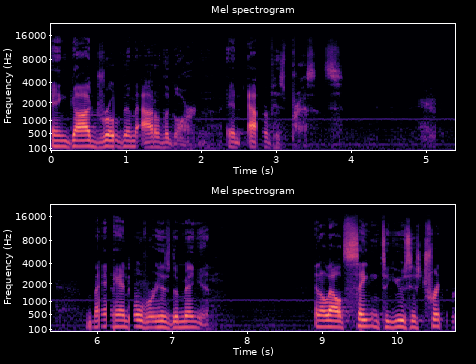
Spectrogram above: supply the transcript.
and God drove them out of the garden and out of his presence. Man handed over his dominion and allowed Satan to use his trickery.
